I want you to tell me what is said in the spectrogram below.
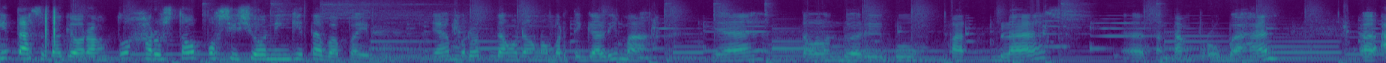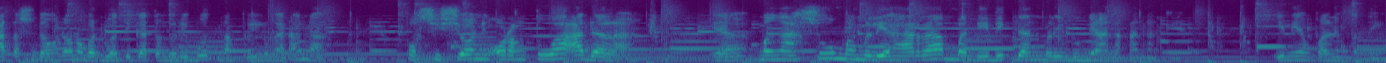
kita sebagai orang tua harus tahu positioning kita Bapak Ibu. Ya, menurut Undang-Undang Nomor 35 ya tahun 2014 eh, tentang perubahan eh, atas Undang-Undang Nomor 23 tahun 2000 tentang perlindungan anak. Positioning orang tua adalah ya mengasuh, memelihara, mendidik dan melindungi anak-anaknya. Ini yang paling penting.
